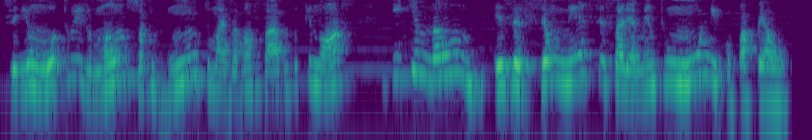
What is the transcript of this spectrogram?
Seria um outro irmão, só que muito mais avançado do que nós, e que não exerceu necessariamente um único papel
